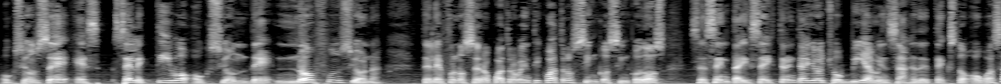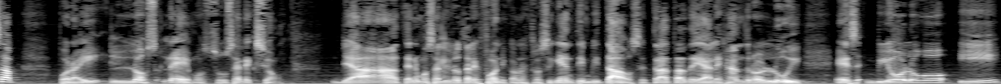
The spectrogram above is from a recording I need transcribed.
Opción C es selectivo. Opción D no funciona. Teléfono 0424-552-6638 vía mensaje de texto o WhatsApp. Por ahí los leemos, su selección. Ya tenemos al hilo telefónico nuestro siguiente invitado. Se trata de Alejandro Luis. Es biólogo y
